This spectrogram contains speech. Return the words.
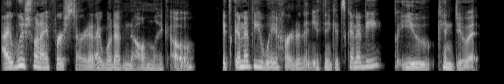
I wish when I first started, I would have known, like, oh, it's going to be way harder than you think it's going to be, but you can do it.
